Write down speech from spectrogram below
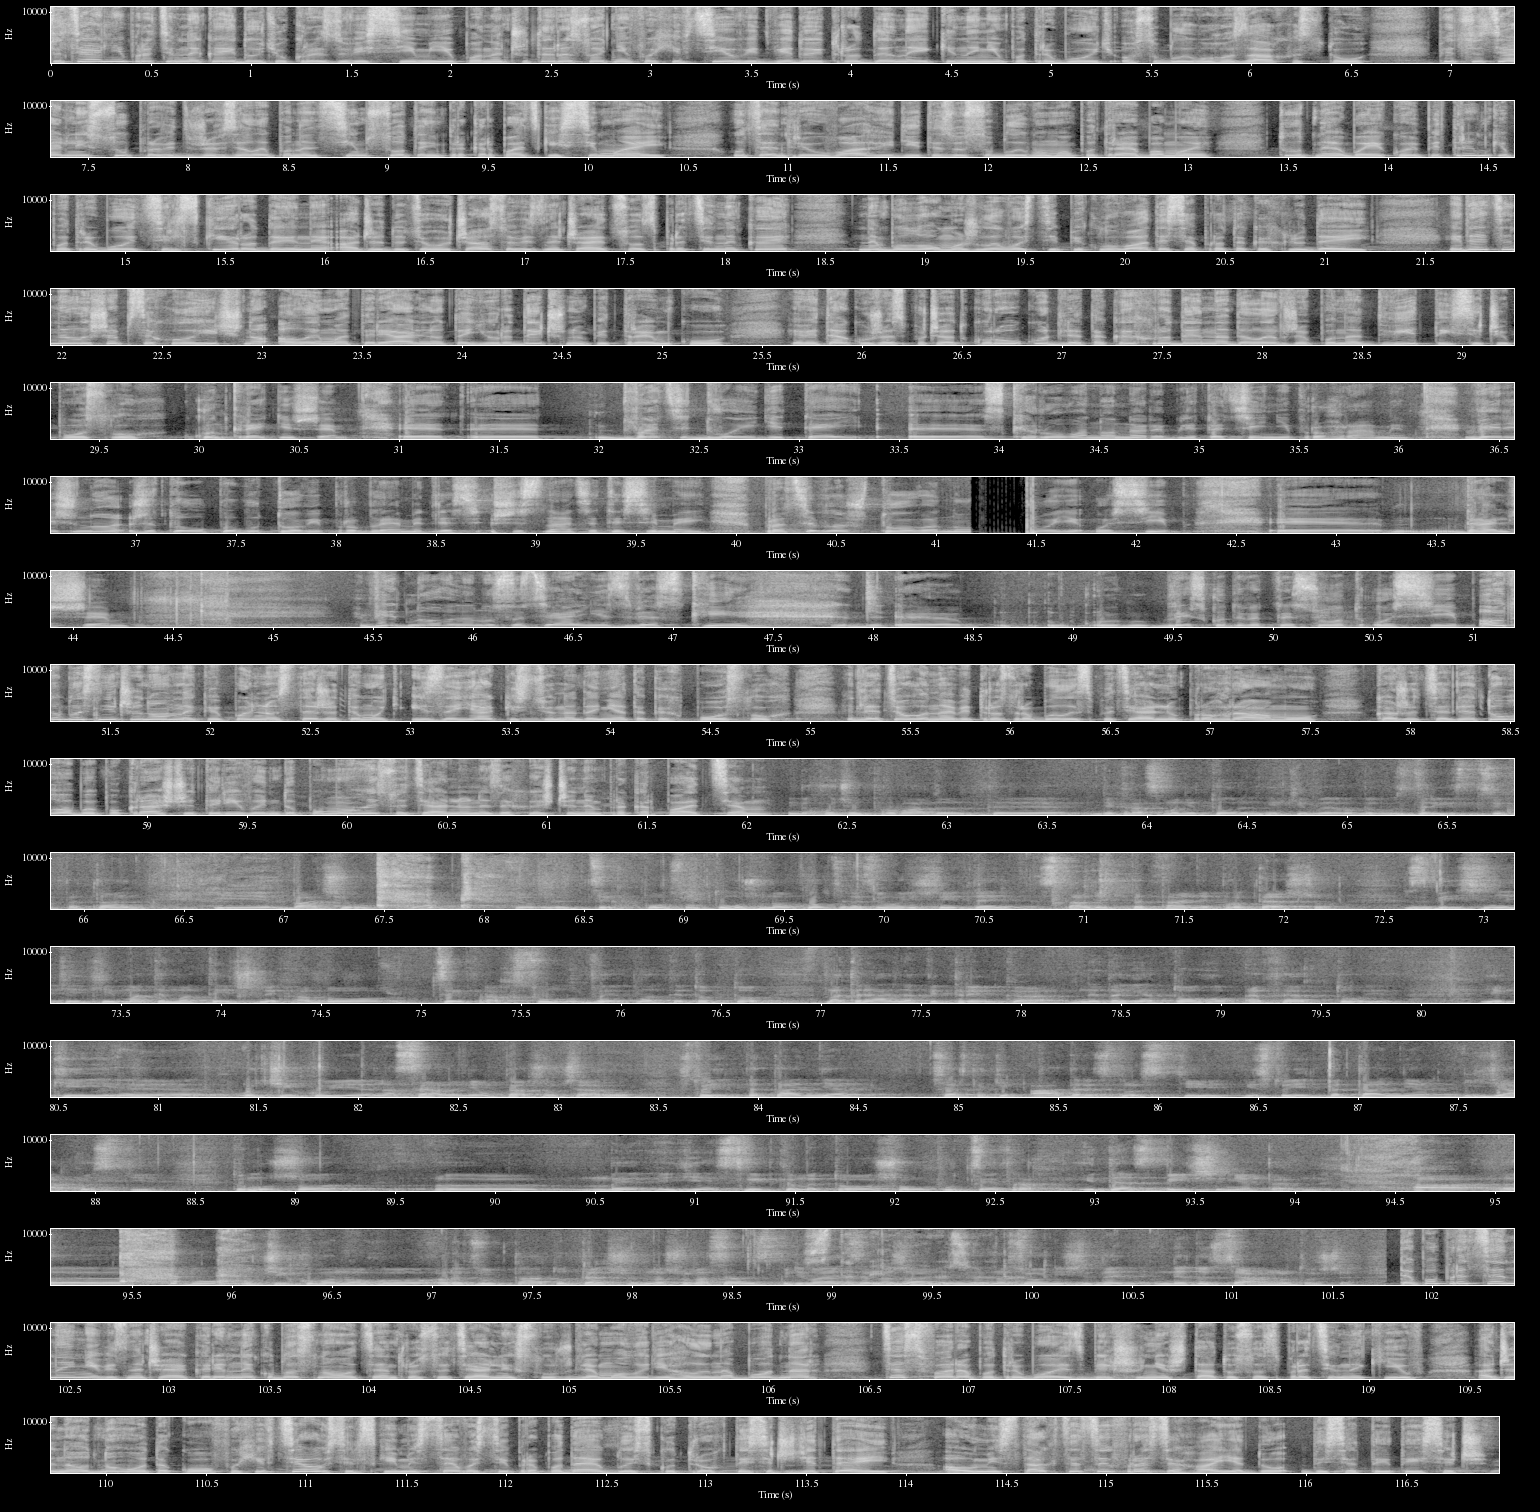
Соціальні працівники йдуть у кризові сім'ї. Понад чотири сотні фахівців відвідують родини, які нині потребують особливого захисту. Під соціальний супровід вже взяли понад сім сотень прикарпатських сімей. У центрі уваги діти з особливими потребами. Тут неабиякої підтримки потребують сільські родини, адже до цього часу відзначають соцпрацівники, не було можливості піклуватися про таких людей. Йдеться не лише психологічно, але й матеріальну та юридичну підтримку. Відтак, уже з початку року для таких родин надали вже понад дві тисячі послуг. Конкретніше, е, е, 22 дітей е, скеровано на реабілітаційні програми. Вирішено житлово-побутові проблеми для 16 сімей. Працевлаштовано троє осіб. Далі. Відновлено соціальні зв'язки е, близько 900 осіб. А от обласні чиновники пильно стежитимуть і за якістю надання таких послуг. Для цього навіть розробили спеціальну програму. Кажуть, це для того, аби покращити рівень допомоги соціально незахищеним прикарпатцям. Ми хочемо провадити якраз моніторинг, який би робив зріст цих питань і бачив якість цих послуг. Тому що науковці на сьогоднішній день ставлять питання про те, що збільшення тільки математичних або цифрах сум виплати, тобто матеріальна підтримка, не дає того ефекту, який е, очікує населення в першу чергу. Стоїть питання все ж таки адресності і стоїть питання якості, тому що е, ми є свідками того, що у цифрах іде збільшення певне, а е, ну, очікуваного результату, теж на що населення сподівається, на жаль, на сьогоднішній день не досягнуто ще. Та, попри це, нині відзначає керівник обласного центру соціальних служб для молоді Галина Боднар. Ця сфера потребує збільшення штату соцпрацівників, адже на одного такого фахівця у сільській місцевості припадає близько трьох тисяч дітей, а у містах ця цифра сягає до 10 тисяч.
